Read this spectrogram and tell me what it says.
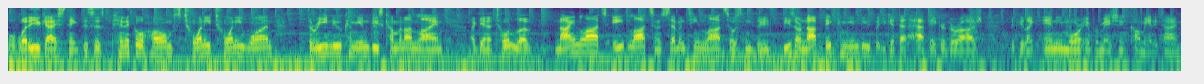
Well, what do you guys think? This is Pinnacle Homes 2021, three new communities coming online. Again, a total of nine lots, eight lots, and 17 lots. So these are not big communities, but you get that half acre garage. If you like any more information, call me anytime.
